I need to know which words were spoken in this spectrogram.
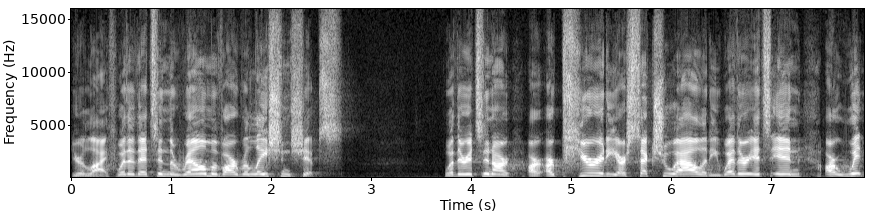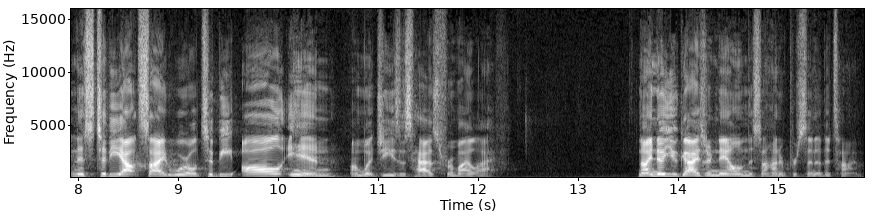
your life. Whether that's in the realm of our relationships, whether it's in our, our, our, purity, our sexuality, whether it's in our witness to the outside world, to be all in on what Jesus has for my life. Now, I know you guys are nailing this 100% of the time.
